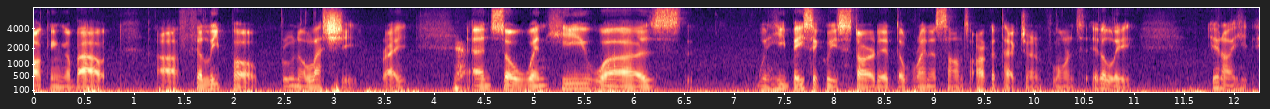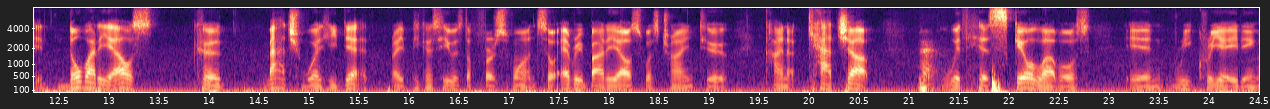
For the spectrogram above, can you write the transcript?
talking about uh, Filippo Brunelleschi, right? Yeah. And so when he was when he basically started the Renaissance architecture in Florence, Italy, you know, he, it, nobody else could match what he did, right? Because he was the first one. So everybody else was trying to kind of catch up yeah, with his skill levels in recreating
